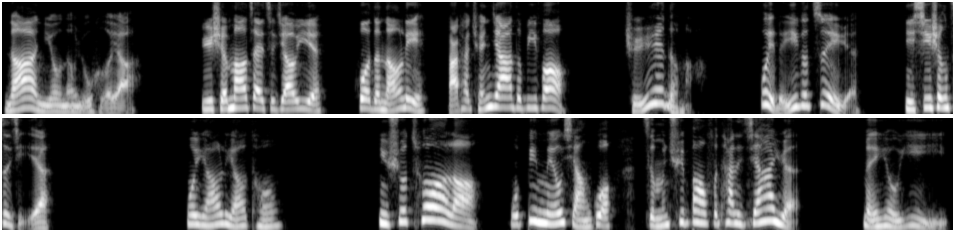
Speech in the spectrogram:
那你又能如何呀？与神猫再次交易，获得能力，把他全家都逼疯，值得吗？为了一个罪人，你牺牲自己？我摇了摇头，你说错了，我并没有想过怎么去报复他的家人。没有意义，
